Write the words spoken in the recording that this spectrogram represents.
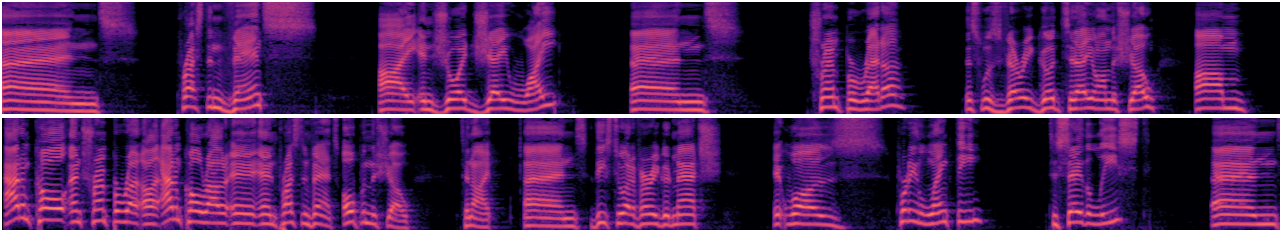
and Preston Vance. I enjoyed Jay White and Trent Beretta. This was very good today on the show. Um, Adam Cole and Trent Beretta, uh, Adam Cole rather, and, and Preston Vance opened the show tonight, and these two had a very good match. It was pretty lengthy, to say the least. And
